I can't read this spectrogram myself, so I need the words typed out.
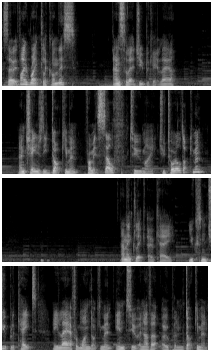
So if I right click on this and select duplicate layer, and change the document from itself to my tutorial document. And then click OK. You can duplicate a layer from one document into another open document.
